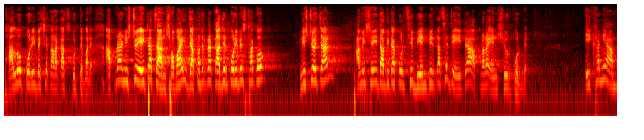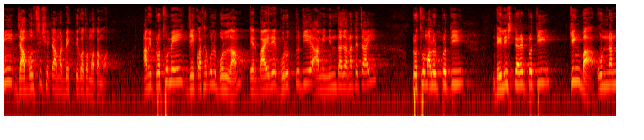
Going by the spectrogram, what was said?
ভালো পরিবেশে তারা কাজ করতে পারে। আপনারা নিশ্চয়ই এইটা চান সবাই, যে আপনাদের একটা কাজের পরিবেশ থাকুক? নিশ্চয়ই চান? আমি সেই দাবিটা করছি বিএনপির কাছে যে এইটা আপনারা এনশিওর করবেন। এখানে আমি যা বলছি সেটা আমার ব্যক্তিগত মতামত। আমি প্রথমেই যে কথাগুলো বললাম, এর বাইরে গুরুত্ব দিয়ে আমি নিন্দা জানাতে চাই। প্রথম আলোর প্রতি, ডেইলি স্টারের প্রতি, কিংবা অন্যান্য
